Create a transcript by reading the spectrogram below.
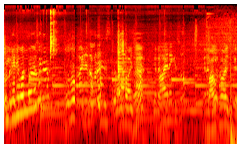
শিকারি বন্ধ হয়ে না? মাল খাওয়াইছে?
